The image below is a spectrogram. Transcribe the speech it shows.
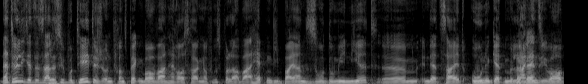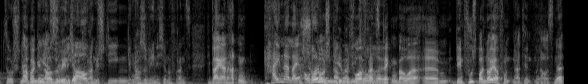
natürlich, das ist alles hypothetisch und Franz Beckenbauer war ein herausragender Fußballer, aber hätten die Bayern so dominiert ähm, in der Zeit ohne Gerd Müller, Nein. wären sie überhaupt so schnell aber in die genauso erste wenig Liga ohne Franz. aufgestiegen? Genauso wenig ohne Franz. Die Bayern hatten keinerlei Schon, Aufbauspiel, bevor Tore- Franz Beckenbauer ähm, den Fußball neu erfunden hat hinten raus. Ne?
